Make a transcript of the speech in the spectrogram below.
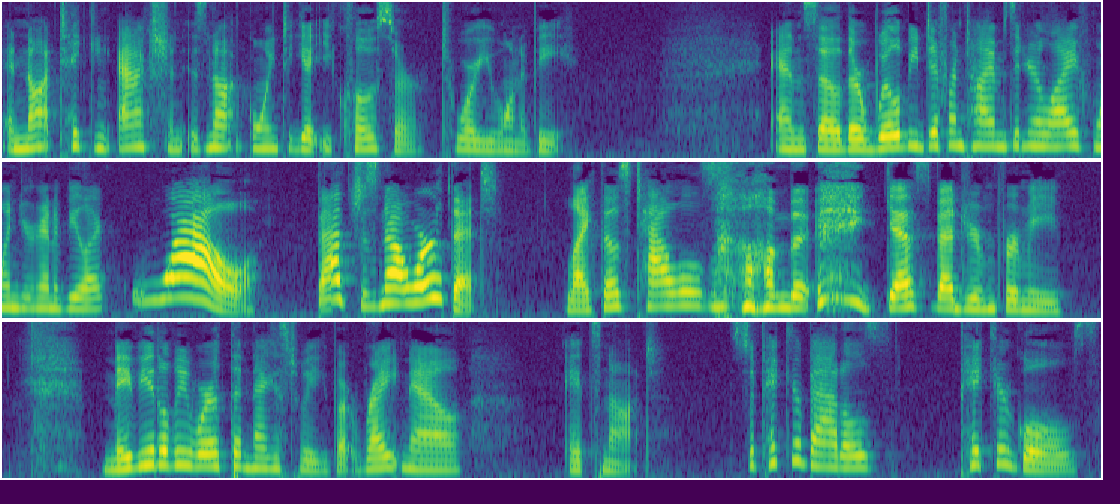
and not taking action is not going to get you closer to where you want to be. And so there will be different times in your life when you're going to be like, wow, that's just not worth it. Like those towels on the guest bedroom for me. Maybe it'll be worth it next week, but right now, it's not. So pick your battles, pick your goals,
